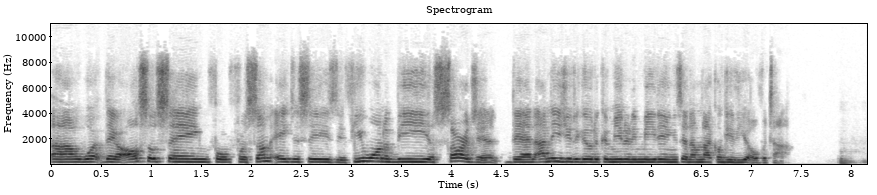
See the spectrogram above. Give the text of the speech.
uh, what they're also saying for, for some agencies, if you want to be a sergeant, then I need you to go to community meetings and I'm not going to give you overtime. Mm-hmm.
